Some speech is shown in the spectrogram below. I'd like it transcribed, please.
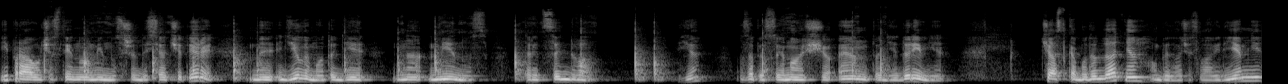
І праву частину мінус 64 ми ділимо тоді на мінус 32. Є? Записуємо, що n тоді дорівнює. Частка буде додатня, обидва числа від'ємні,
